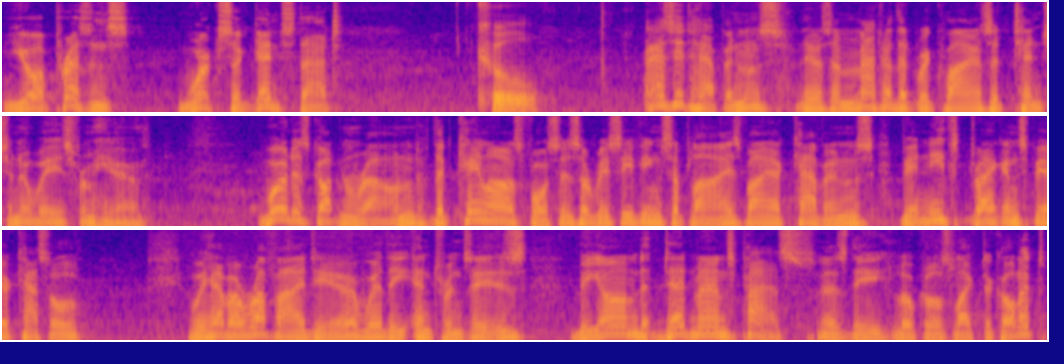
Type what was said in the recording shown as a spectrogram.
Your presence works against that. Cool. As it happens, there's a matter that requires attention a ways from here. Word has gotten round that Caelar's forces are receiving supplies via caverns beneath Dragonspear Castle. We have a rough idea where the entrance is, beyond Dead Man's Pass, as the locals like to call it.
